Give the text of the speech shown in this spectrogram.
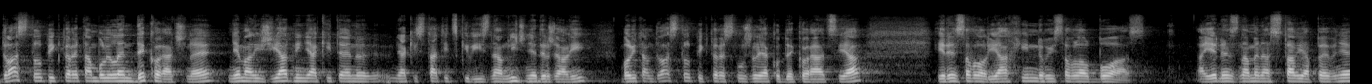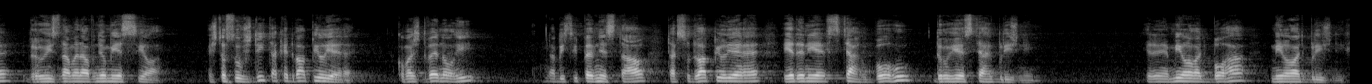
dva stĺpy, ktoré tam boli len dekoračné, nemali žiadny nejaký ten, nejaký statický význam, nič nedržali. Boli tam dva stĺpy, ktoré slúžili ako dekorácia. Jeden sa volal Jachin, druhý sa volal Boaz. A jeden znamená stavia pevne, druhý znamená v ňom je sila. Ešte to sú vždy také dva piliere. Ako máš dve nohy, aby si pevne stál, tak sú dva piliere. Jeden je vzťah k Bohu, druhý je vzťah k bližným. Jeden je milovať Boha, milovať bližných.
